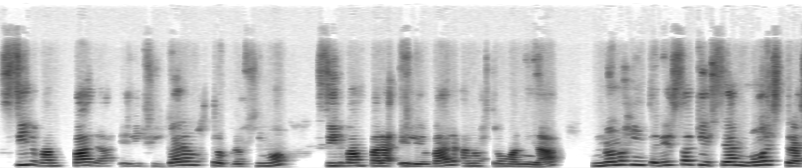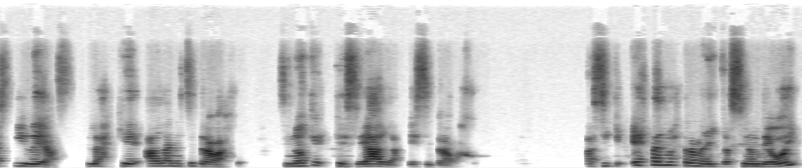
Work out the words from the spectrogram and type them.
sirvan para edificar a nuestro prójimo, sirvan para elevar a nuestra humanidad. No nos interesa que sean nuestras ideas las que hagan ese trabajo, sino que, que se haga ese trabajo. Así que esta es nuestra meditación de hoy.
